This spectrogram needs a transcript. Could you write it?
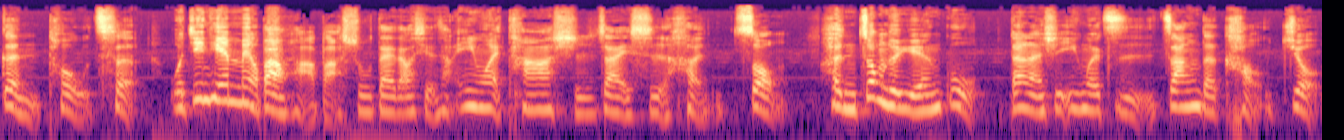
更透彻。我今天没有办法把书带到现场，因为它实在是很重，很重的缘故，当然是因为纸张的考究，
